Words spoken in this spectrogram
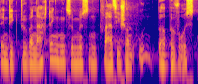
ständig drüber nachdenken zu müssen, quasi schon unbewusst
